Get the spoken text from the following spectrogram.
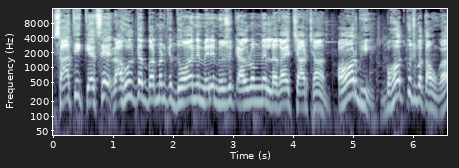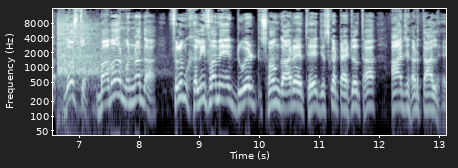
साथ ही कैसे राहुल देव बर्मन की दुआ ने मेरे म्यूज़िक एल्बम में लगाए चार चाँद। और भी बहुत कुछ बताऊँगा। दोस्तों, बाबा और मन्ना दा फ़िल्म खलीफा में एक डुएट सॉन्ग गा रहे थे जिसका टाइटल था आज हड़ताल है।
